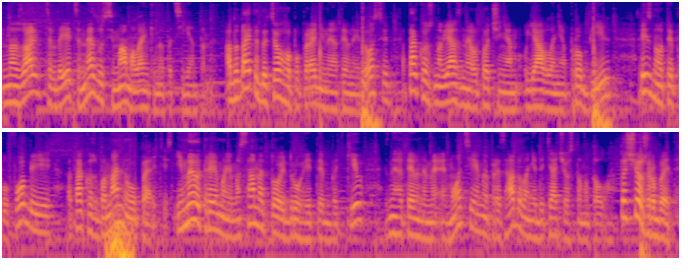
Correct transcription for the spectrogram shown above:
на жаль, це вдається не з усіма маленькими пацієнтами. А додайте до цього попередній негативний досвід, а також нав'язане оточенням уявлення про біль, різного типу фобії, а також банальну упертість. І ми отримаємо саме той другий тип батьків з негативними емоціями при згадуванні дитячого стоматолога. То що ж робити?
